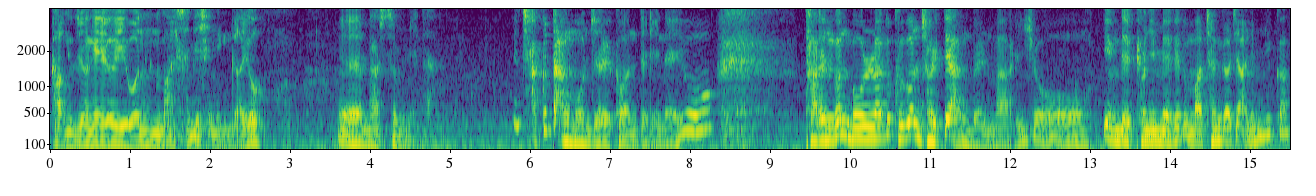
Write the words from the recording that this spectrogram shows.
강정의 의원 말씀이신가요? 예, 맞습니다. 자꾸 땅 문제를 건드리네요. 다른 건 몰라도 그건 절대 안 될 말이죠. 임 대표님에게도 마찬가지 아닙니까?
